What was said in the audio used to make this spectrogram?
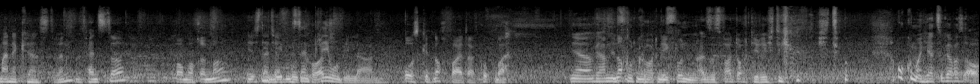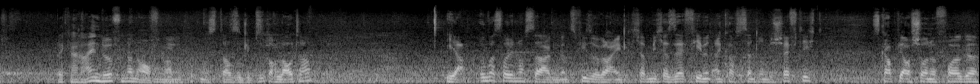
Mannequins drin. Fenster, warum auch immer. Hier ist Daneben ist ein. Playmobil-Laden. Oh, es geht noch weiter, guck mal. Ja, wir haben den Noch Food ein Court gefunden. Also es war doch die richtige Richtung. Oh, guck mal, hier hat sogar was auf. Bäckereien dürfen dann Mal aufhaben. gucken, was es da so gibt. Sind auch lauter. Ja, irgendwas wollte ich noch sagen, ganz viel sogar eigentlich. Ich habe mich ja sehr viel mit Einkaufszentren beschäftigt. Es gab ja auch schon eine Folge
